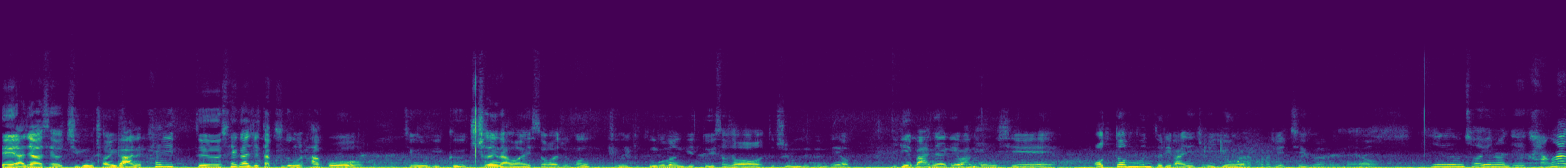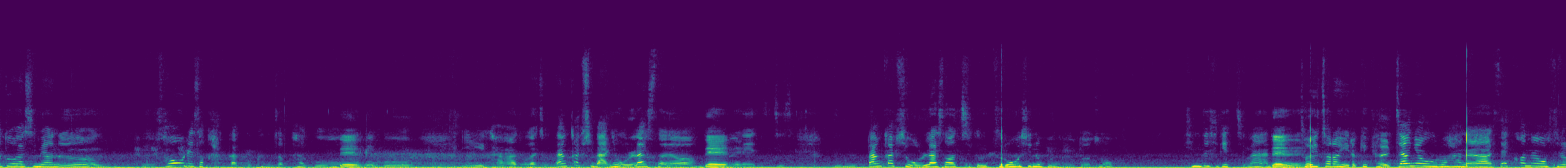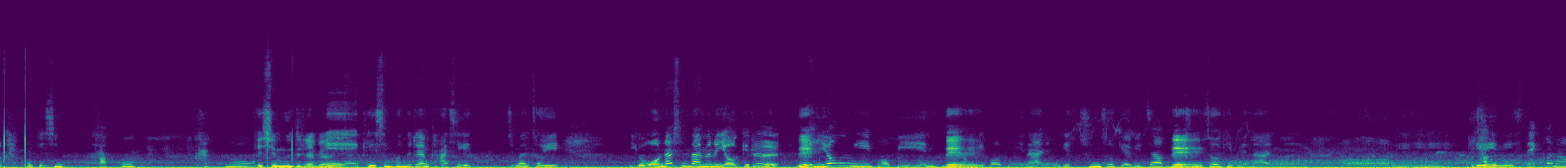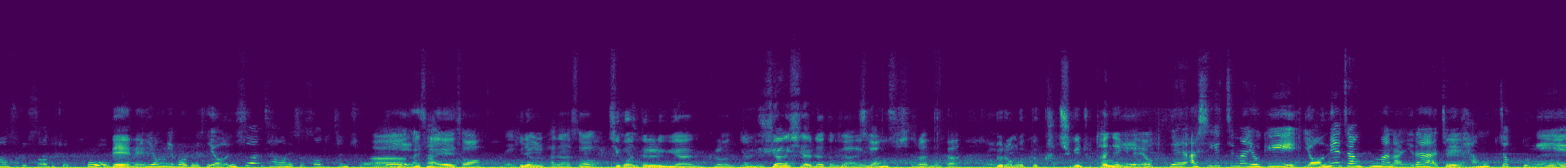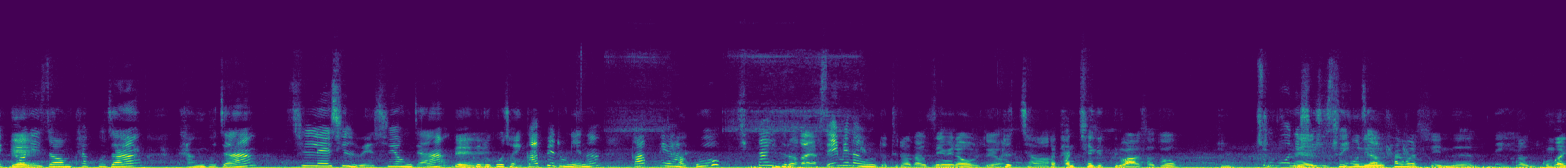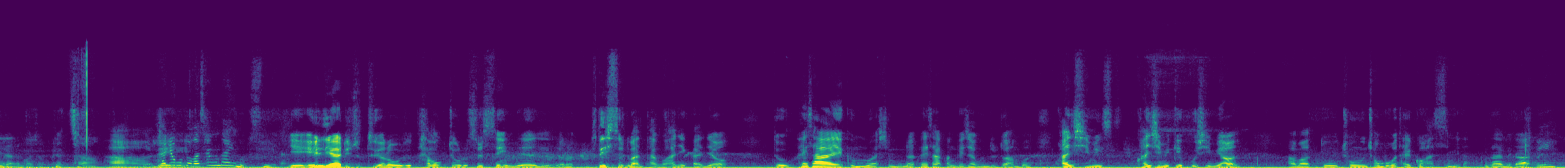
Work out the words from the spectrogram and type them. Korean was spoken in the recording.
네, 안녕하세요. 지금 저희가 안에 타입들 세 가지 다 구경을 하고 지금 여기 그 주차장에 나와 있어 가지고 지금 이렇게 궁금한 게 또 있어서 또 질문 드리는데요. 이게 만약에 완공 시에 어떤 분들이 많이 좀 이용을 할 거라고 예측을 하나요? 지금 저희는 이제 강화도 하시면은 그 서울에서 가깝고 근접하고 네네. 그리고 이 강화도가 지금 땅값이 많이 올랐어요. 네네. 근데 이제 음, 땅값이 올라서 지금 들어오시는 분들도 좀 없- 힘드시겠지만 네네. 저희처럼 이렇게 별장형으로 하나 세컨 하우스를 갖고 계신 갖고 갖고 계신 분들이라면 예, 계신 분들이라면 다 아시겠지만 저희 이거 원하신다면 여기를 네. 비영리 법인, 네네. 비영리 법인이나 아니면 이게 중소기업이죠. 네. 중소기업이나 아니면 개인이 세컨하우스로 써도 좋고 네네. 비영리법인에서 연수원 차원에서 써도 참 좋은데 아, 회사에서 네. 분양을 받아서 직원들을 위한 그런 연수. 휴양시설이라든가 그렇죠. 연수시설이라든가 네. 이런 것도 갖추긴 좋다는 네. 얘기네요. 네, 아시겠지만 여기 연회장뿐만 아니라 저희 네. 다목적동에 네. 편의점, 탁구장, 당구장, 실내 실외 수영장 네. 그리고 저희 카페동에는 카페하고 식당이 들어가요. 세미나홀도 들어가고 세미나홀도요. 그렇죠. 그러니까 단체객들이 와서도 좀 충분히 네, 쉬실 수 충분히 있죠. 사용할 수 있는 네. 그런 공간이라는 거죠. 그렇죠. 아, 네, 활용도가 상당히 높습니다. 예, 엘리아 리조트 여러분들 다목적으로 쓸 수 있는 여러 부대 시설도 많다고 하니까요. 또 회사에 근무하신 분이나 회사 관계자분들도 한번 관심 있, 관심 있게 보시면 아마 또 좋은 정보가 될 것 같습니다. 감사합니다. 네,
